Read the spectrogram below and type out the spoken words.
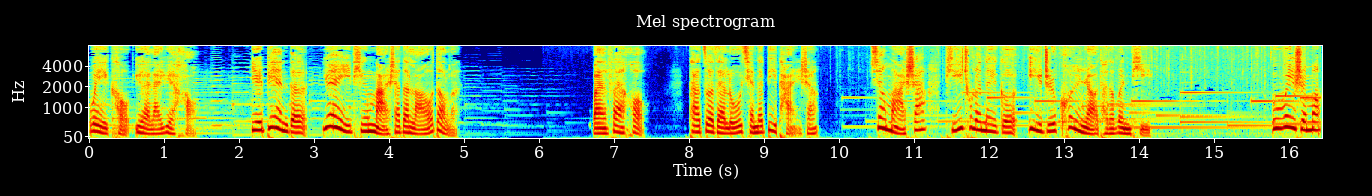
胃口越来越好，也变得愿意听玛莎的唠叨了。晚饭后，他坐在炉前的地毯上，向玛莎提出了那个一直困扰他的问题。为什么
